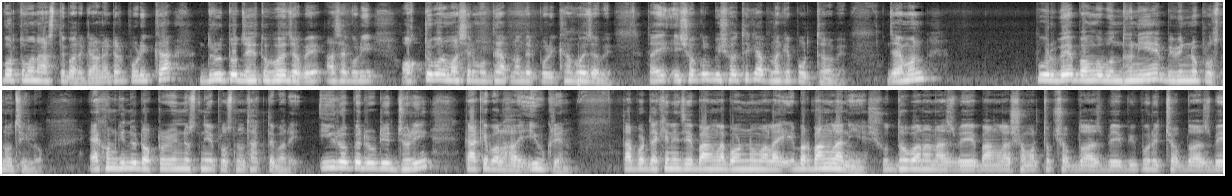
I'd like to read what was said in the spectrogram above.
বর্তমানে আসতে পারে। কারণ এটার পরীক্ষা দ্রুত যেহেতু হয়ে যাবে, আশা করি অক্টোবর মাসের মধ্যে আপনাদের পরীক্ষা হয়ে যাবে। তাই এই সকল বিষয় থেকে আপনাকে পড়তে হবে। যেমন, পূর্বে বঙ্গবন্ধু নিয়ে বিভিন্ন প্রশ্ন ছিল। এখন কিন্তু ডক্টর ইউনুস নিয়ে প্রশ্ন থাকতে পারে। ইউরোপের রুটির ঝুড়ি কাকে বলা হয়? ইউক্রেন। তারপর দেখেন যে বাংলা বর্ণমালায়, এবার বাংলা নিয়ে শুদ্ধ বানান আসবে, বাংলা সমর্থক শব্দ আসবে, বিপরীত শব্দ আসবে।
